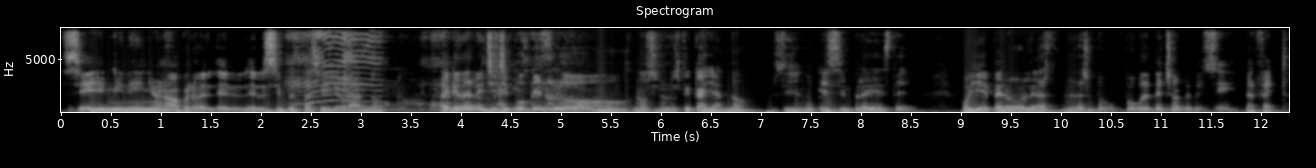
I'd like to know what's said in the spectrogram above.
sí, mi niño, no, pero él, él, siempre está así llorando. Hay que darle chichi, ¿por qué no lo.? No, si no lo estoy callando, estoy diciendo que siempre esté. Oye, pero ¿le das, ¿le das un poco de pecho al bebé? Sí. Perfecto.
